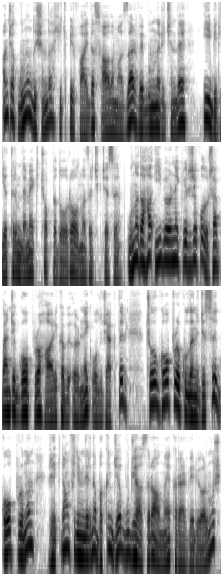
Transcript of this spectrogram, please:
ancak bunun dışında hiçbir fayda sağlamazlar ve bunlar için de iyi bir yatırım demek çok da doğru olmaz açıkçası. Buna daha iyi bir örnek verecek olursak bence GoPro harika bir örnek olacaktır. Çoğu GoPro kullanıcısı GoPro'nun reklam filmlerine bakınca bu cihazları almaya karar veriyormuş.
